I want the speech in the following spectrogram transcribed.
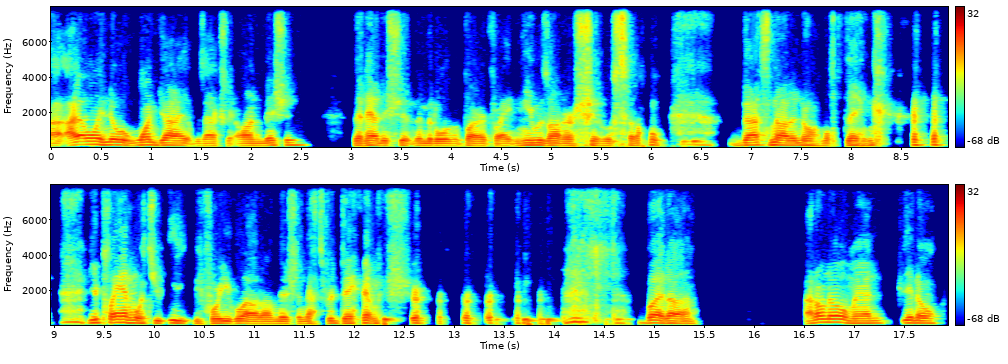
I, I only know one guy that was actually on mission that had to shit in the middle of a firefight, and he was on our show. So that's not a normal thing. you plan what you eat before you go out on mission. That's for damn sure. but uh, I don't know, man. You know,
